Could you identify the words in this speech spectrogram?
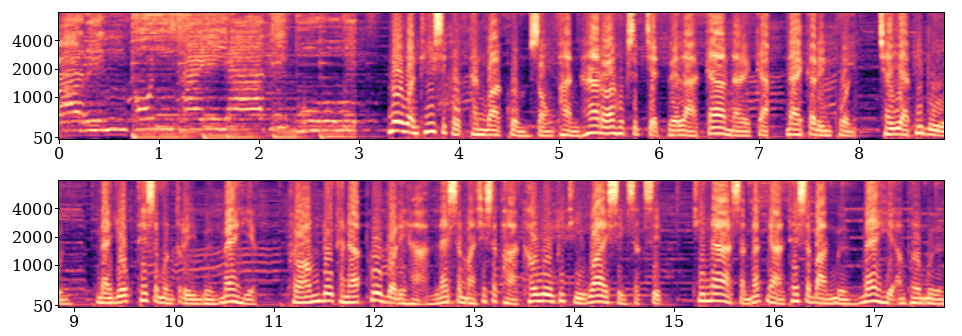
การินพลชัยยาธิภูเมื่อวันที่ 16 ธันวาคม 2567 เวลา 9 นาฬิกานายกรินพลชัยยาพิบูล นายกเทศมนตรีเมืองแม่เหียกพร้อมด้วยคณะผู้บริหารและสมาชิกสภาเข้าร่วมพิธีไหว้สิ่งศักดิ์สิทธิ์ที่หน้าสำนักงานเทศบาลเมืองแม่เหียกอำเภอเมือง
